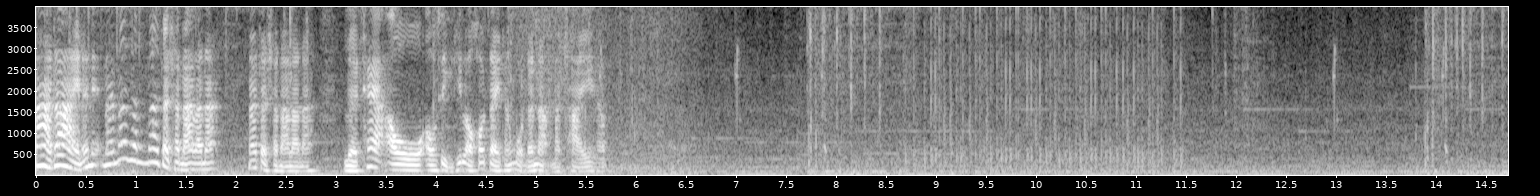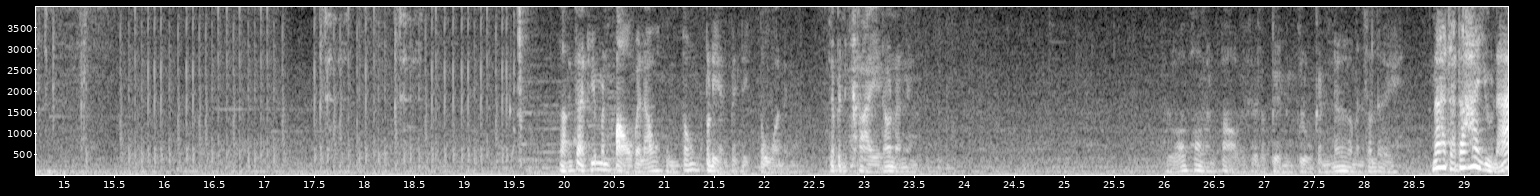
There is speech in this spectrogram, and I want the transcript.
น่าได้นะเนี่ย น่าจะ น่าจะชนะแล้วนะ น่าจะชนะแล้วนะ เหลือแค่เอา เอาสิ่งที่เราเข้าใจทั้งหมดนั้นมาใช้ครับ หลังจากที่มันเป่าไปแล้วผมต้องเปลี่ยนเป็นอีกตัวหนึ่งจะเป็นใครเท่านั้นเองหรือว่าพอมันเป่าไปเสร็จเราเปลี่ยนเป็นกลูกันเนอร์มันซะเลย น่าจะได้อยู่นะ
